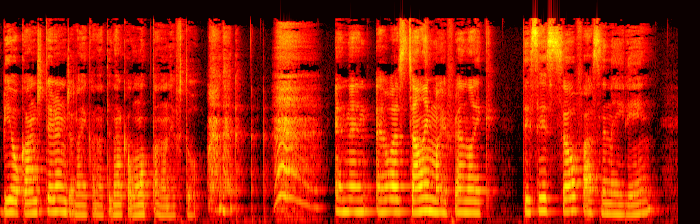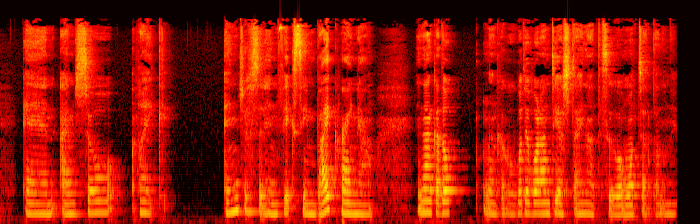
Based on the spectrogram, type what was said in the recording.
美を感じてるんじゃないかなってなんか思ったのね、ふと。And then I was telling my friend like, this is so fascinating and I'm so like interested in fixing bike right now. でなんかど、なんかここでボランティアしたいなってすごい思っちゃったのね。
